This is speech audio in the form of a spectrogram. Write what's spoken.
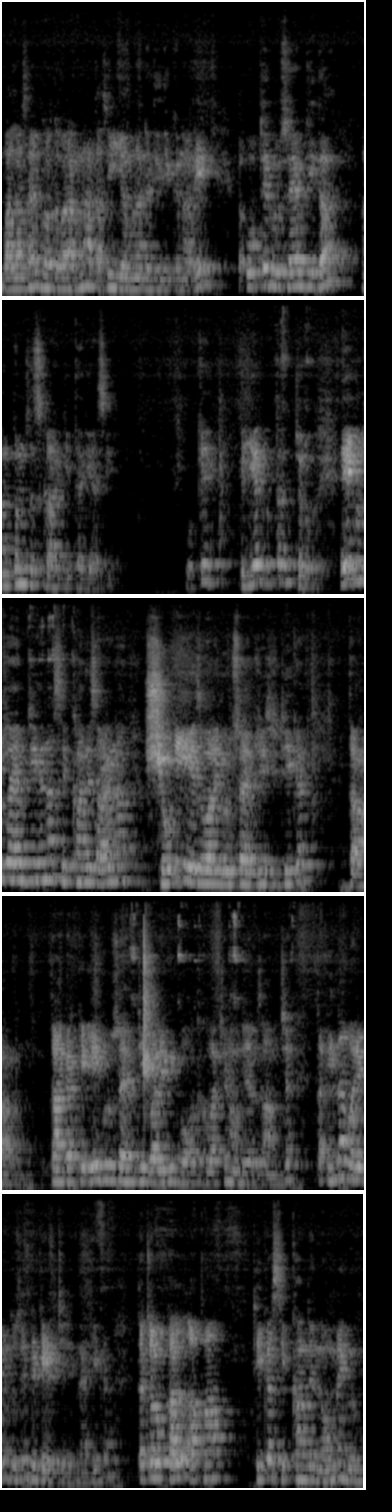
ਬਾਲਾ ਸਾਹਿਬ ਗੁਰਦੁਆਰਾ ਬਣਾਤਾ ਸੀ ਯਮੁਨਾ ਨਦੀ ਦੇ ਕਿਨਾਰੇ, ਤਾਂ ਉੱਥੇ ਗੁਰੂ ਸਾਹਿਬ ਜੀ ਦਾ ਅੰਤਮ ਸੰਸਕਾਰ ਕੀਤਾ ਗਿਆ ਸੀ। ਓਕੇ ਕਲੀਅਰ ਪੁੱਤਰ? ਚਲੋ। ਇਹ ਗੁਰੂ ਸਾਹਿਬ ਜੀ ਹੈ ਨਾ, ਸਿੱਖਾਂ ਦੇ ਸਾਰੇ ਨਾ ਛੋਟੀ ਏਜ ਵਾਲੇ ਗੁਰੂ ਸਾਹਿਬ ਜੀ ਸੀ, ਠੀਕ ਹੈ? ਤਾਂ ਤਾਂ ਕਰਕੇ ਇਹ ਗੁਰੂ ਸਾਹਿਬ ਜੀ ਬਾਰੇ ਵੀ ਬਹੁਤ ਕੁਐਸਚਨ ਆਉਂਦੇ ਆ ਐਗਜ਼ਾਮ 'ਚ, ਤਾਂ ਇਹਨਾਂ ਬਾਰੇ ਵੀ ਤੁਸੀਂ ਡਿਟੇਲ 'ਚ ਲਿਖਣਾ, ਠੀਕ ਹੈ? ਤਾਂ ਚਲੋ ਕੱਲ ਆਪਾਂ, ਠੀਕ ਹੈ, ਸਿੱਖਾਂ ਦੇ ਨੌਵੇਂ ਗੁਰੂ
